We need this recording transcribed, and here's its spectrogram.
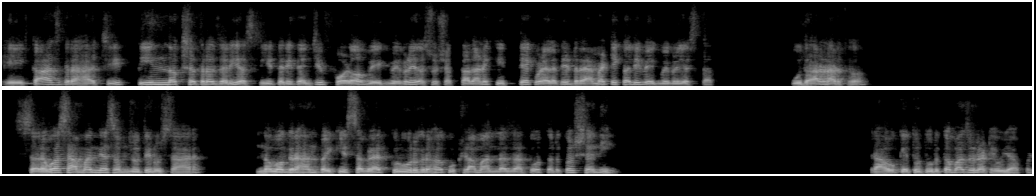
एकाच ग्रहाची तीन नक्षत्र जरी असली तरी त्यांची फळं वेगवेगळी असू शकतात आणि कित्येक वेळेला ती ड्रॅमॅटिकली वेगवेगळी असतात. उदाहरणार्थ सर्वसामान्य समजुतीनुसार नवग्रहांपैकी सगळ्यात क्रूर ग्रह कुठला मानला जातो? तर तो शनी. राहू केतू तूर्त बाजूला ठेवूया आपण.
